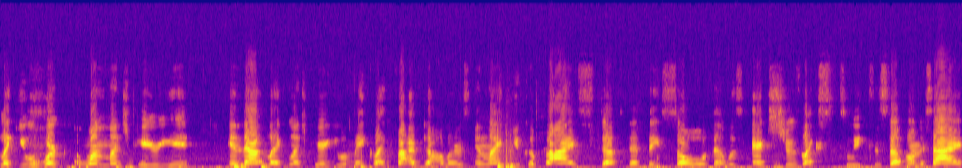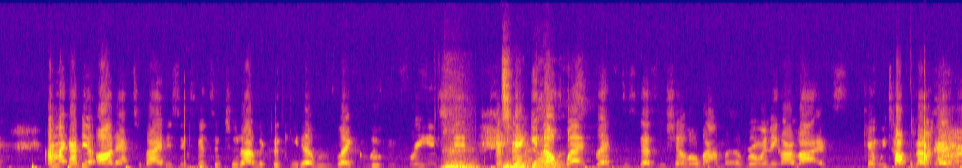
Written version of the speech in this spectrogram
like you would work one lunch period, in that like lunch period you would make like five dollars and like you could buy stuff that they sold that was extras like sweets and stuff on the side. I'm like I did all that to buy this expensive two dollar cookie that was like gluten free and shit. and you know what? Let's discuss Michelle Obama ruining our lives. Can we talk about that?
